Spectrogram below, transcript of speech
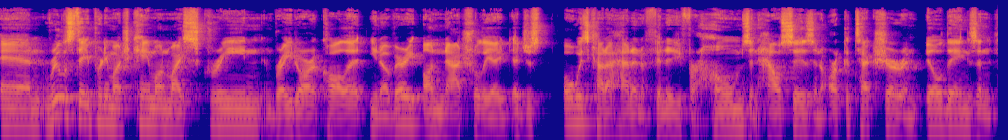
and real estate pretty much came on my screen radar call it you know very unnaturally i, I just always kind of had an affinity for homes and houses and architecture and buildings and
